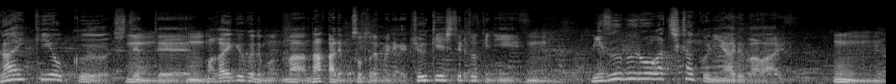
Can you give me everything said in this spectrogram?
外気浴してて、うんうんまあ、外気浴でも、まあ、中でも外でもいいんだけど休憩してる時にん。水風呂が近くにある場合うんうん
